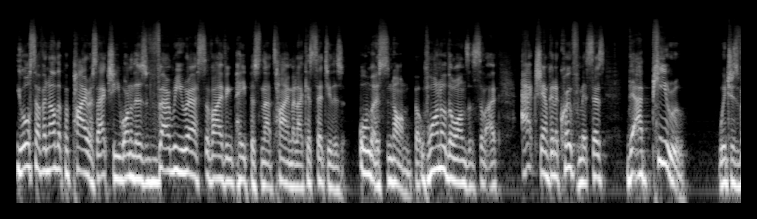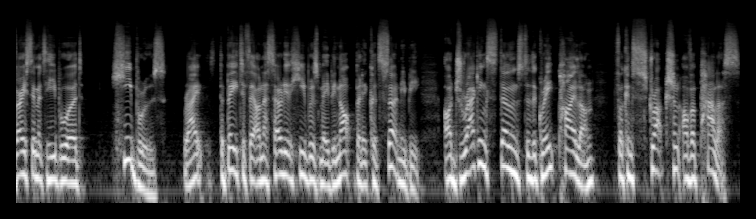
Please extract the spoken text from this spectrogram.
You also have another papyrus, actually, one of those very rare surviving papers from that time. And like I said to you, there's almost none, but one of the ones that survived. Actually, I'm going to quote from it. it says, the Apiru, which is very similar to the Hebrew word Hebrews, right? It's debate if they are necessarily the Hebrews, maybe not, but it could certainly be, are dragging stones to the great pylon for construction of a palace.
